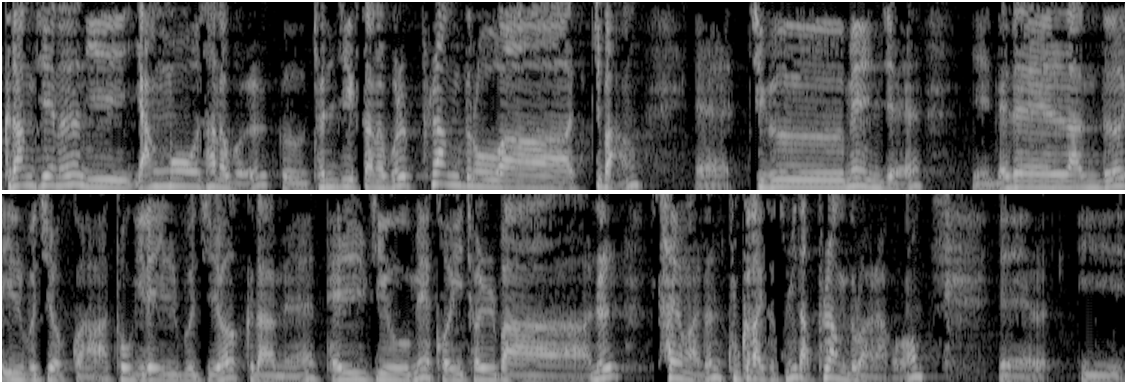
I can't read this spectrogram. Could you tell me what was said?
그 당시에는 이 양모 산업을, 그 견직 산업을 플랑드로와 지방, 예, 지금의 이제 네덜란드 일부 지역과 독일의 일부 지역, 그 다음에 벨지움의 거의 절반을 사용하던 국가가 있었습니다. 플랑드로아라고. 예, 이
